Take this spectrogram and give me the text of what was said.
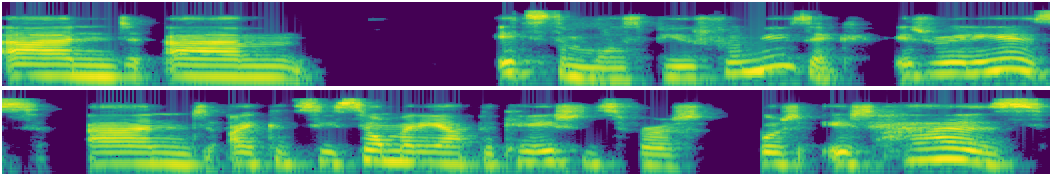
And um, it's the most beautiful music. It really is. And I can see so many applications for it, but it has,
